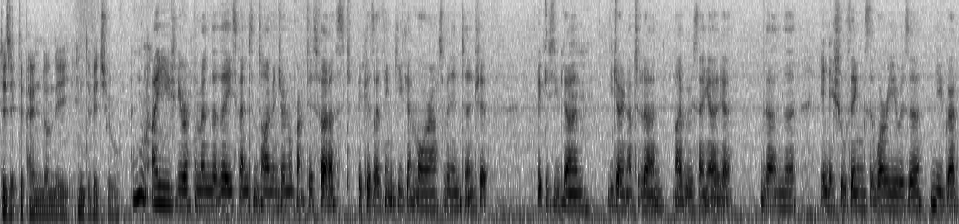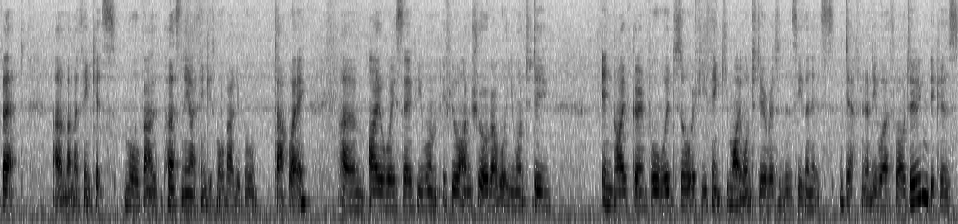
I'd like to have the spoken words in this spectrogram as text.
does it depend on the individual? I think I usually recommend that they spend some time in general practice first because I think you get more out of an internship because you learn. You don't have to learn, like we were saying earlier, learn the initial things that worry you as a new grad vet um, and I think it's more val- personally. I think it's more valuable that way. Um, I always say if you want, if you're unsure about what you want to do in life going forwards, or if you think you might want to do a residency, then it's definitely worthwhile doing because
